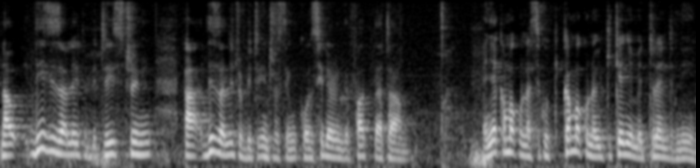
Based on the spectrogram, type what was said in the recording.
Now, this is a little bit interesting. Uh, this is a little bit interesting considering the fact that um, enye kama kuna siku kama kuna wiki Kenya imetrend ni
